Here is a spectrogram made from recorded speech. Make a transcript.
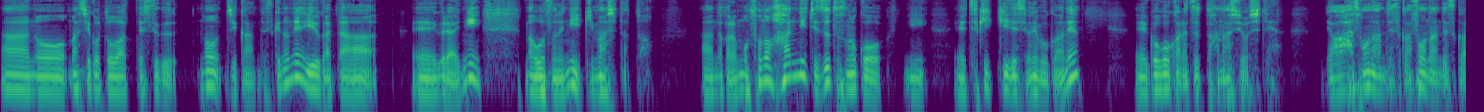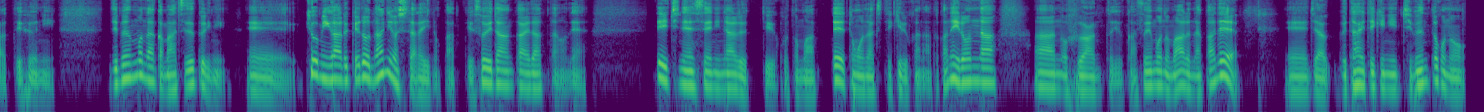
あの、まあ、仕事終わってすぐの時間ですけどね、夕方、えー、ぐらいに、まあ、大曽根に行きましたと。あだからもうその半日ずっとその子に、えー、付きっきりですよね、僕はね。えー、午後からずっと話をして。ああ、そうなんですか、そうなんですかっていうふうに、自分もなんか街づくりに、えー、興味があるけど何をしたらいいのかっていう、そういう段階だったので、で、1年生になるっていうこともあって、友達できるかなとかね、いろんな、あの、不安というか、そういうものもある中で、えー、じゃあ、具体的に自分とこの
